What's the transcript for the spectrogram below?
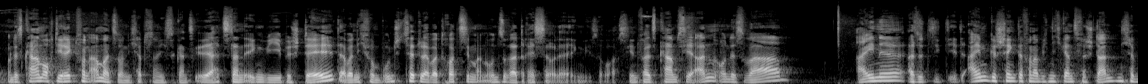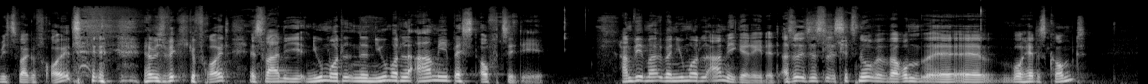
Und es kam auch direkt von Amazon. Ich habe es noch nicht so ganz. Er hat es dann irgendwie bestellt, aber nicht vom Wunschzettel, aber trotzdem an unsere Adresse oder irgendwie sowas. Jedenfalls kam es hier an und es war eine, also die, die, ein Geschenk davon habe ich nicht ganz verstanden. Ich habe mich zwar gefreut, habe mich wirklich gefreut. Es war die New Model, eine New Model Army Best of CD. Haben wir mal über New Model Army geredet? Also ist es ist jetzt nur, warum, äh, äh, woher das kommt?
